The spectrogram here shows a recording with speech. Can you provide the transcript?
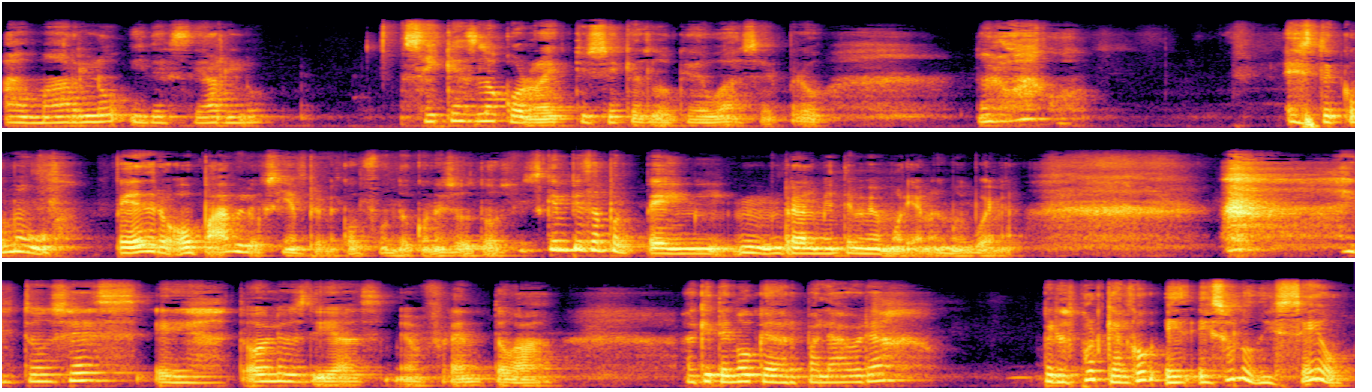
amarlo y desearlo. Sé que es lo correcto y sé que es lo que debo hacer, pero no lo hago. Estoy como Pedro o Pablo, siempre me confundo con esos dos. Es que empieza por P y mm, realmente mi memoria no es muy buena. Entonces, eh, todos los días me enfrento a, a, que tengo que dar palabra, pero es porque algo, e, eso lo deseo,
